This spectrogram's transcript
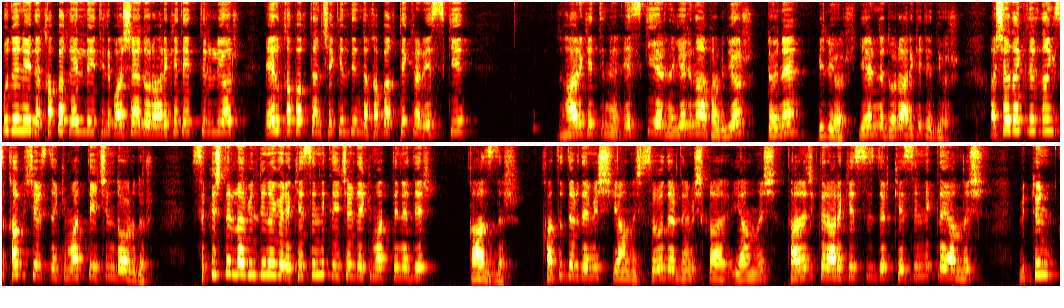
Bu deneyde kapak elle itilip aşağıya doğru hareket ettiriliyor. El kapaktan çekildiğinde kapak tekrar eski hareketini eski yerine geri ne yapabiliyor? Dönebiliyor. Yerine doğru hareket ediyor. Aşağıdakilerden hangisi kap içerisindeki madde için doğrudur? Sıkıştırılabildiğine göre kesinlikle içerideki madde nedir? Gazdır. Katıdır demiş yanlış. Sıvıdır demiş yanlış. Tanecikler hareketsizdir. Kesinlikle yanlış. Bütün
